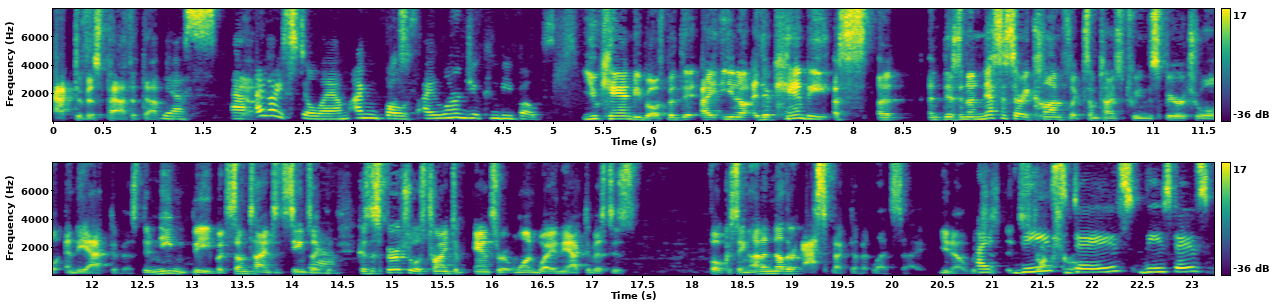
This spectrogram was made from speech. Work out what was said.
activist path at that point. yes, Yeah. and I still am. I'm both. I learned you can be both. You can be both, but the, I, you know, there can be a- a- there's an unnecessary conflict sometimes between the spiritual and the activist. There needn't be, but sometimes it seems Yeah. like because the spiritual is trying to answer it one way, and the activist is focusing on another aspect of it. Let's say, you know, which I, is these structural. days, these days,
